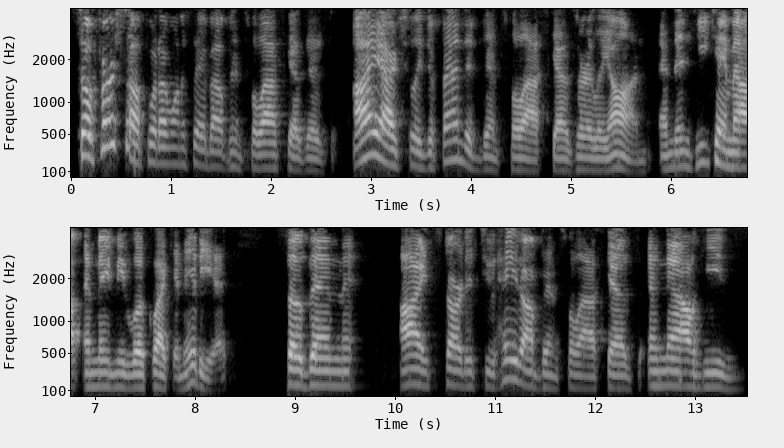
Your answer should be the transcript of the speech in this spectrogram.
so first off, what I want to say about Vince Velasquez is I actually defended Vince Velasquez early on, and then he came out and made me look like an idiot. So then I started to hate on Vince Velasquez, and now he's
